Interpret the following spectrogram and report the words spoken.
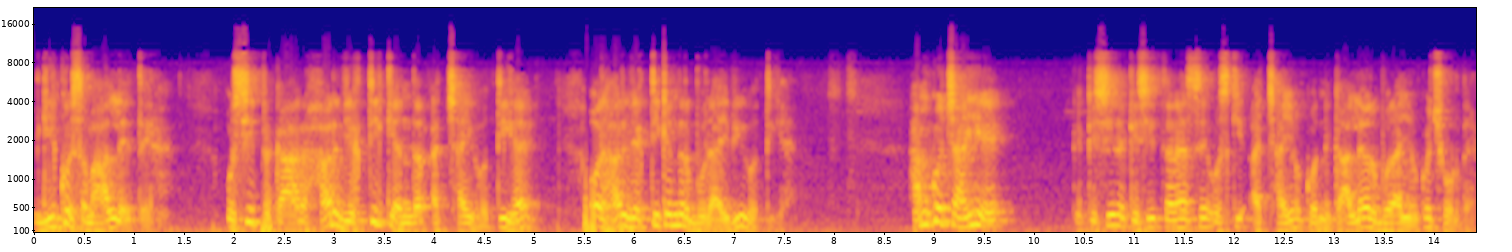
घी को संभाल लेते हैं। उसी प्रकार हर व्यक्ति के अंदर अच्छाई होती है और हर व्यक्ति के अंदर बुराई भी होती है। हमको चाहिए कि किसी न किसी तरह से उसकी अच्छाइयों को निकालें और बुराइयों को छोड़ दें।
